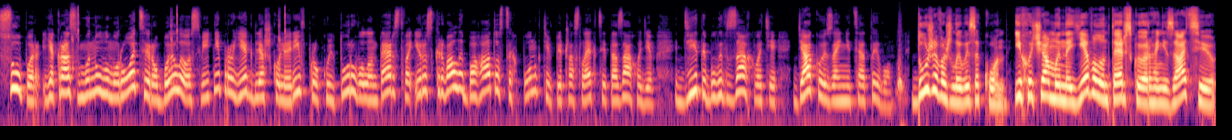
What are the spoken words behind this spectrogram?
Супер! Якраз в минулому році робили освітній проєкт для школярів про культуру волонтерства і розкривали багато з цих пунктів під час лекцій та заходів. Діти були в захваті. Дякую за ініціативу. Дуже важливий закон. І хоча ми не є волонтерською організацією,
